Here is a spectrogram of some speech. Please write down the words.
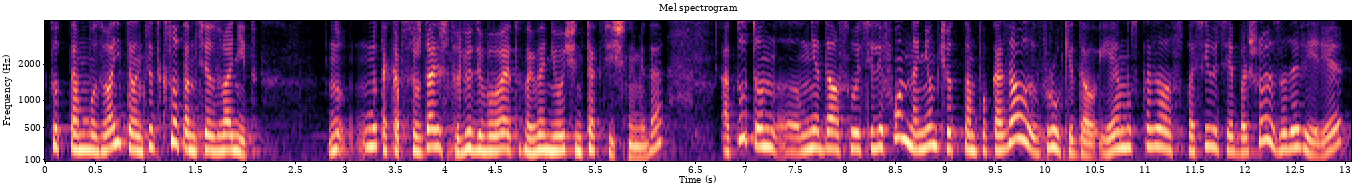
кто-то там ему звонит, он говорит, кто там тебе звонит? Ну, мы так обсуждали, что люди бывают иногда не очень тактичными, да? А тут он мне дал свой телефон, на нем что-то там показал, в руки дал. Я ему сказала, спасибо тебе большое за доверие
